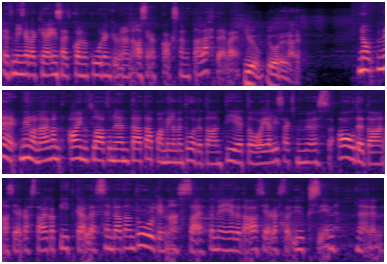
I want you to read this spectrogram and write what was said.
Että minkä takia Insight 360 asiakkaaksi kannattaa lähteä vai? Ju, juuri näin. No me, meillä on aivan ainutlaatuinen tämä tapa, millä me tuotetaan tietoa ja lisäksi me myös autetaan asiakasta aika pitkälle sen datan tulkinnassa, että me ei jätetä asiakasta yksin näiden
